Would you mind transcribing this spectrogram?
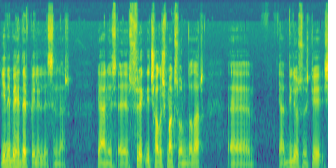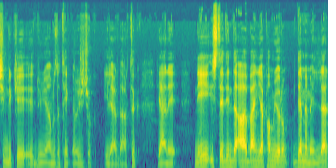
yeni bir hedef belirlesinler. Yani e, sürekli çalışmak zorundalar. E, ya biliyorsunuz ki şimdiki e, dünyamızda teknoloji çok ileride artık. Yani neyi istediğinde Aa, ben yapamıyorum dememeliler.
